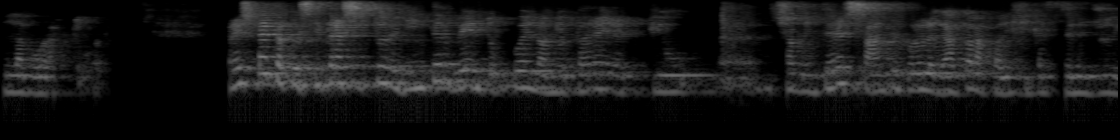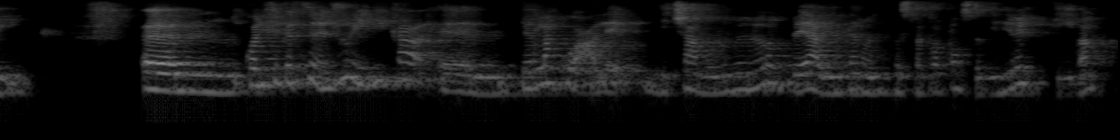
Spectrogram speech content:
lavoratori. Rispetto a questi tre settori di intervento, quello a mio parere più eh, diciamo interessante è quello legato alla qualificazione giuridica. Eh, qualificazione giuridica eh, per la quale diciamo, l'Unione Europea all'interno di questa proposta di direttiva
